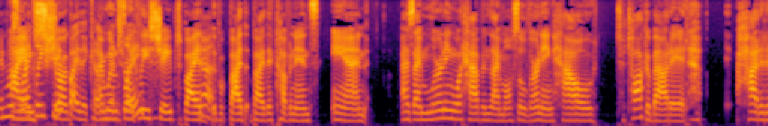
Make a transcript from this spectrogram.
and was likely shaped by the covenants. And was right? likely shaped by yeah. the, by the, by the covenants. And as I'm learning what happens, I'm also learning how to talk about it. How to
